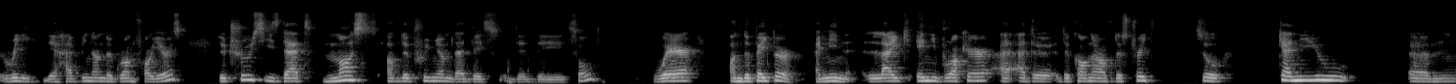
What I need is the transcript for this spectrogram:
Really, they have been on the ground for years. The truth is that most of the premium that they, that they sold were on the paper. I mean, like any broker at the, the corner of the street. So, can you um,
